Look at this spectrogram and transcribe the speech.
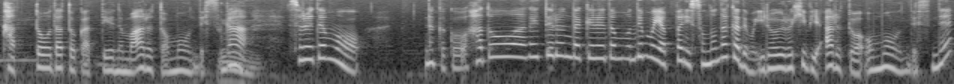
葛藤だとかっていうのもあると思うんですが、それでもなんかこう波動を上げてるんだけれどもでもやっぱりその中でもいろいろ日々あるとは思うんですね。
